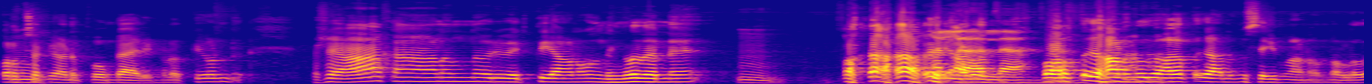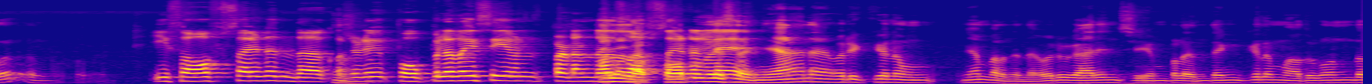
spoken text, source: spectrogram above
കുറച്ചൊക്കെ അടുപ്പവും കാര്യങ്ങളൊക്കെ ഉണ്ട്. പക്ഷെ ആ കാണുന്ന ഒരു വ്യക്തിയാണോ നിങ്ങൾ തന്നെ. പുറത്ത് കാണുന്നത് അകത്ത് കാണുന്നത് സെയിം ആണോ എന്നുള്ളത് എന്നുള്ളത്. ഈ സോഫ്റ്റ് സൈഡ് എന്താ കുറച്ചുകൂടി പോപ്പുലറൈസ് ചെയ്യപ്പെടേണ്ട സോഫ്റ്റ് സൈഡ് ഞാൻ ഒരിക്കലും ഞാൻ പറഞ്ഞില്ല ഒരു കാര്യം ചെയ്യുമ്പോൾ എന്തെങ്കിലും അതുകൊണ്ട്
